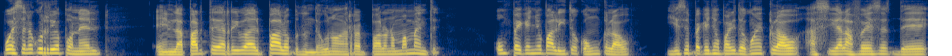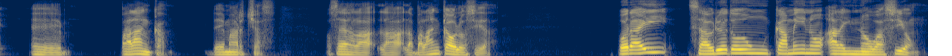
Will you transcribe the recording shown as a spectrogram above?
pues se le ocurrió poner en la parte de arriba del palo, pues donde uno agarra el palo normalmente, un pequeño palito con un clavo. Y ese pequeño palito con el clavo hacía las veces de eh, palanca de marchas. O sea, la, la palanca velocidad. Por ahí se abrió todo un camino a la innovación.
